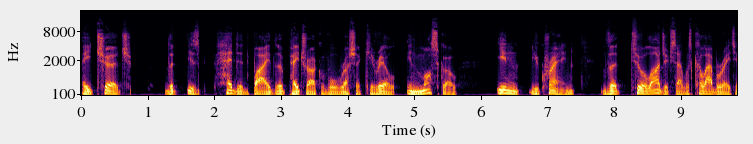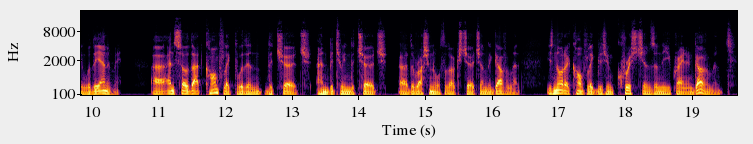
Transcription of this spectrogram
a church that is headed by the patriarch of all Russia, Kirill, in Moscow, in Ukraine, that to a large extent was collaborating with the enemy. Uh, and so that conflict within the church and between the church, uh, the Russian Orthodox Church, and the government is not a conflict between Christians and the Ukrainian government.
